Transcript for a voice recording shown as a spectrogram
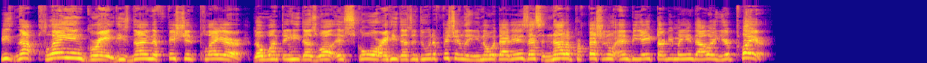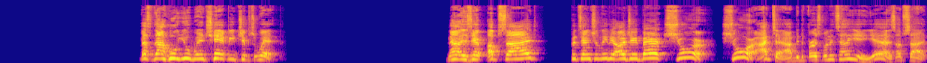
He's not playing great. He's not an efficient player. The one thing he does well is score, and he doesn't do it efficiently. You know what that is? That's not a professional NBA $30 million a year player. That's not who you win championships with. Now, is there upside potentially to RJ Barrett? Sure. Sure, I'd tell, I'd be the first one to tell you, it's upside.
